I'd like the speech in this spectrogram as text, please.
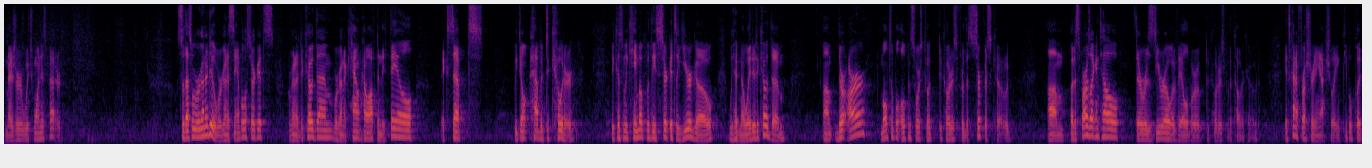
measure which one is better. So that's what we're going to do. We're going to sample the circuits, we're going to decode them, we're going to count how often they fail, except we don't have a decoder because when we came up with these circuits a year ago, we had no way to decode them. Um, there are multiple open source code decoders for the surface code, um, but as far as I can tell, there were zero available decoders for the color code. It's kind of frustrating, actually. People put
